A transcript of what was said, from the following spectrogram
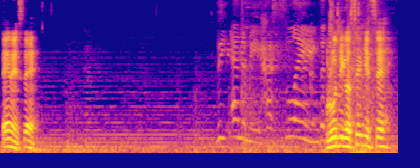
세네, 세. 브로디가. 세긴 세.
